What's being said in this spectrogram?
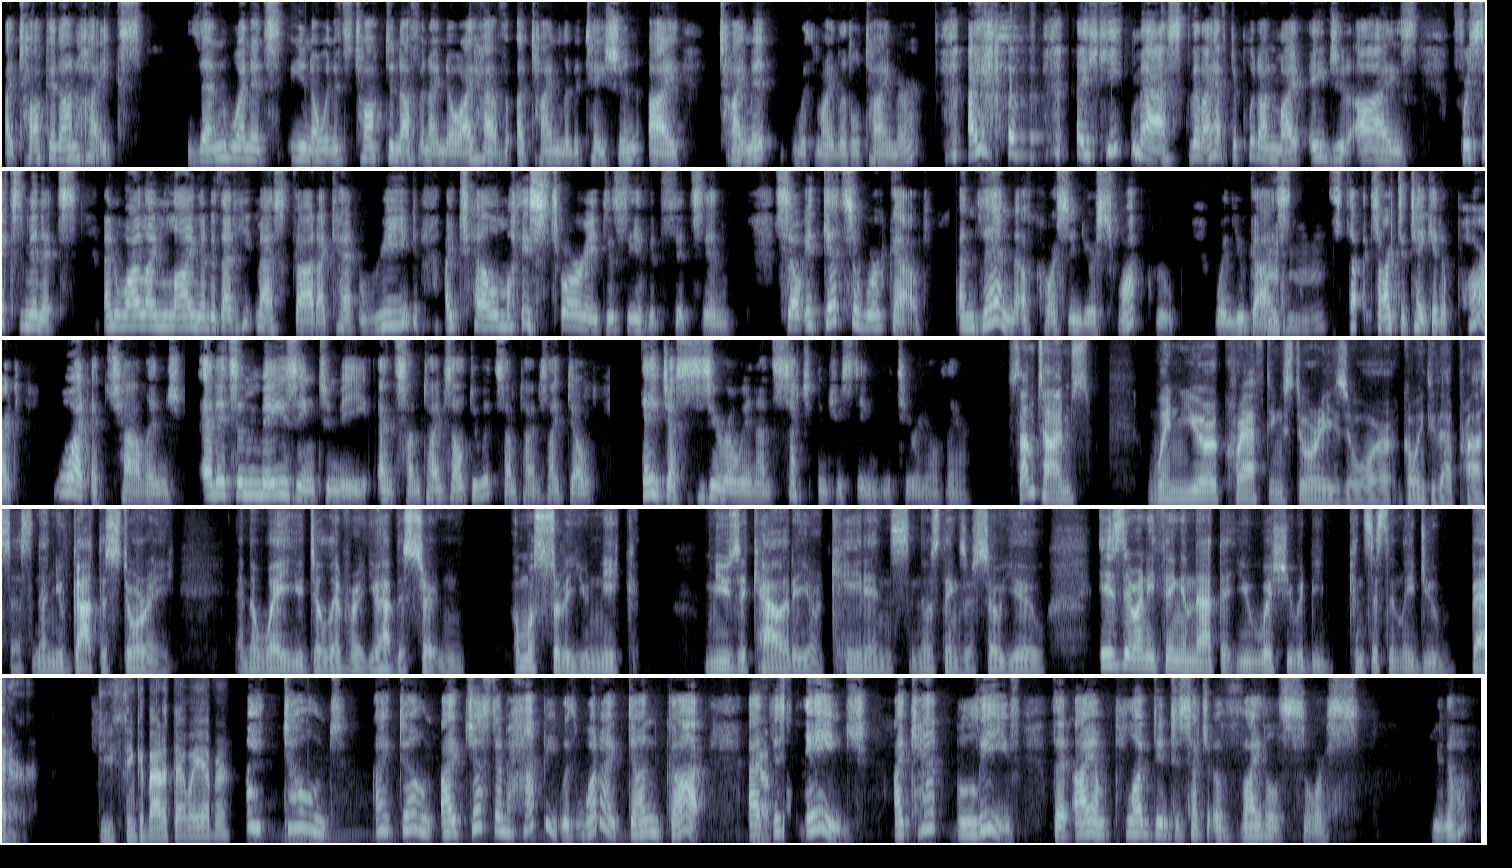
I talk it on hikes. Then when it's, you know, when it's talked enough and I know I have a time limitation, I time it with my little timer. I have a heat mask that I have to put on my aged eyes for six minutes and while I'm lying under that heat mask, God, I can't read. I tell my story to see if it fits in. So it gets a workout. And then, of course, in your swap group, when you guys mm-hmm. start to take it apart, what a challenge. And it's amazing to me. And sometimes I'll do it, sometimes I don't. They just zero in on such interesting material there. Sometimes when you're crafting stories or going through that process and then you've got the story and the way you deliver it you have this certain almost sort of unique musicality or cadence and those things are so you. Is there anything in that that you wish you would be consistently do better? Do you think about it that way ever? I don't i don't i just am happy with what i done got at yep. this age I can't believe that I am plugged into such a vital source, you know?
